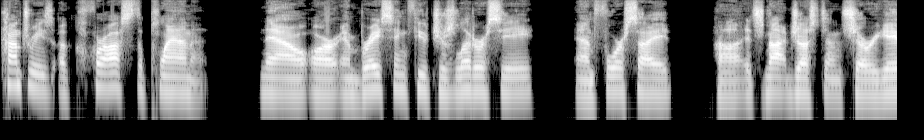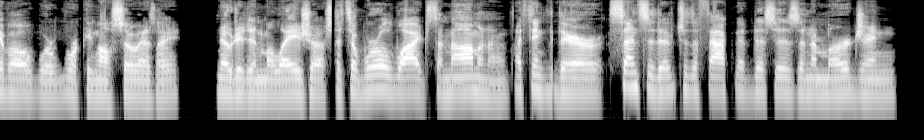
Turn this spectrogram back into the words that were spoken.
Countries across the planet now are embracing futures literacy and foresight uh, it's not just in Sarajevo. We're working also, as I noted, in Malaysia. It's a worldwide phenomenon. I think they're sensitive to the fact that this is an emerging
